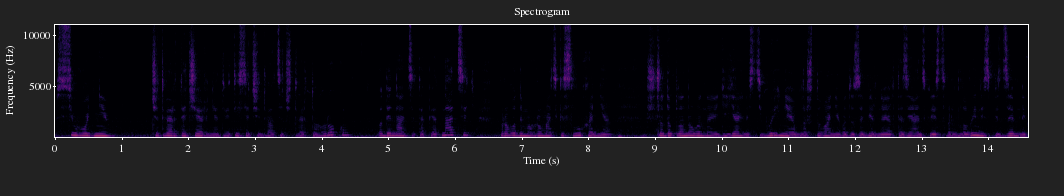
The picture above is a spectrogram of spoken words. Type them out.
Сьогодні 4 червня 2024 року, 11.15, проводимо громадське слухання щодо планованої діяльності буріння і облаштування водозабірної артезіанської свердловини з підземних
